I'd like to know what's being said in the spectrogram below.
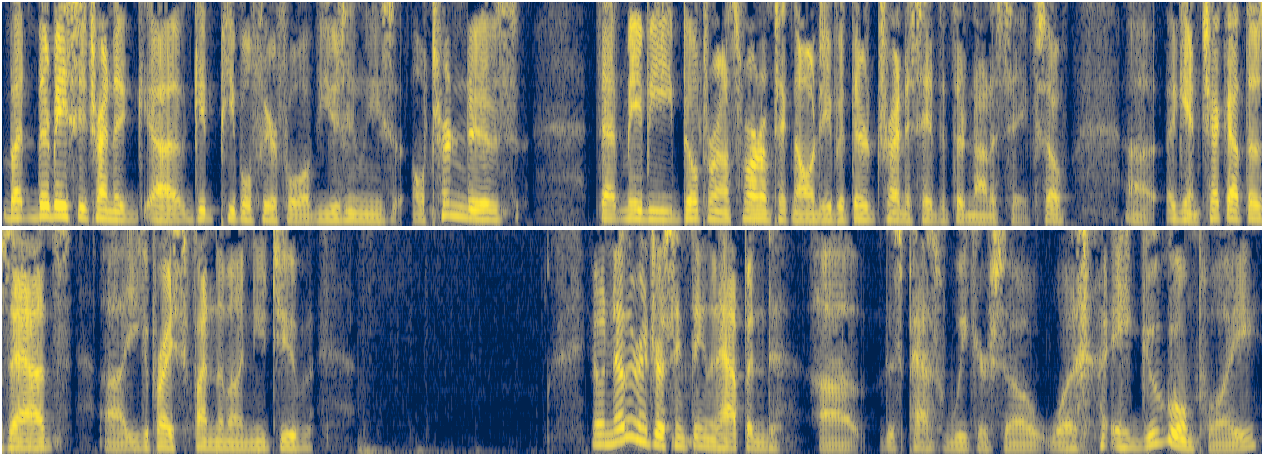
but they're basically trying to uh, get people fearful of using these alternatives that may be built around smart home technology, but they're trying to say that they're not as safe. So uh, again, check out those ads. Uh, you can probably find them on YouTube. You know, another interesting thing that happened uh, this past week or so was a Google employee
